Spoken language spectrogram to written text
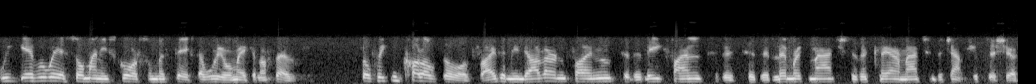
we gave away so many scores from mistakes that we were making ourselves. So if we can call out those, right? I mean, the Ireland final, to the league final, to the, to the Limerick match, to the Clare match, and the championship this year,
